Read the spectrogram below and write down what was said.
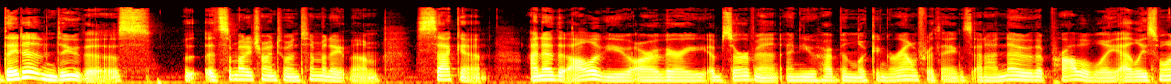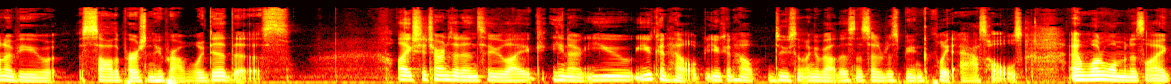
they didn't do this. It's somebody trying to intimidate them. Second, I know that all of you are very observant and you have been looking around for things, and I know that probably at least one of you saw the person who probably did this. Like she turns it into like, you know, you you can help. You can help do something about this instead of just being complete assholes. And one woman is like,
